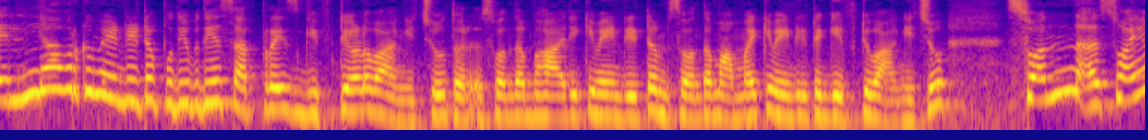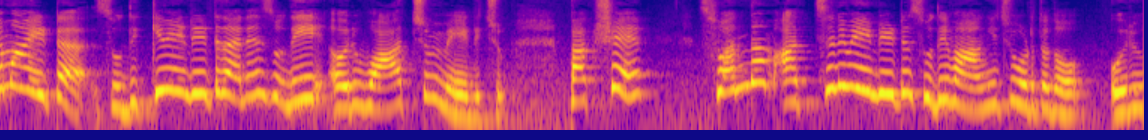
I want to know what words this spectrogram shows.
എല്ലാവർക്കും വേണ്ടിയിട്ട് പുതിയ പുതിയ സർപ്രൈസ് ഗിഫ്റ്റുകൾ വാങ്ങിച്ചു. സ്വന്തം ഭാര്യയ്ക്ക് വേണ്ടിയിട്ടും സ്വന്തം അമ്മയ്ക്ക് വേണ്ടിയിട്ട് ഗിഫ്റ്റ് വാങ്ങിച്ചു. സ്വന്ത സ്വയമായിട്ട് സുധിക്ക് വേണ്ടിയിട്ട് തന്നെ സുധി ഒരു വാച്ചും മേടിച്ചു. പക്ഷേ സ്വന്തം അച്ഛന് വേണ്ടിയിട്ട് സുധി വാങ്ങിച്ചു കൊടുത്തതോ ഒരു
